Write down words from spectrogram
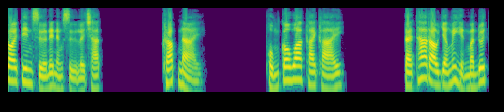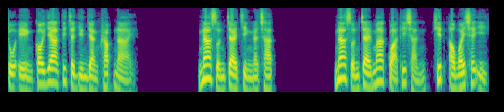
รอยตีนเสือในหนังสือเลยชัด ครับนาย ผมก็ว่าคล้ายๆ แต่ถ้าเรายังไม่เห็นมันด้วยตัวเองก็ยากที่จะยืนยันครับนาย น่าสนใจจริงนะชัด น่าสนใจมากกว่าที่ฉันคิดเอาไว้ใช่อีก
